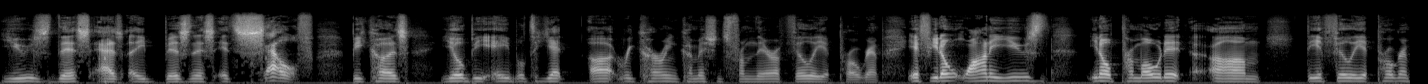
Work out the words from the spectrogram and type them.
use this as a business itself because you'll be able to get uh, recurring commissions from their affiliate program. If you don't want to use, you know, promote it, um, the affiliate program,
